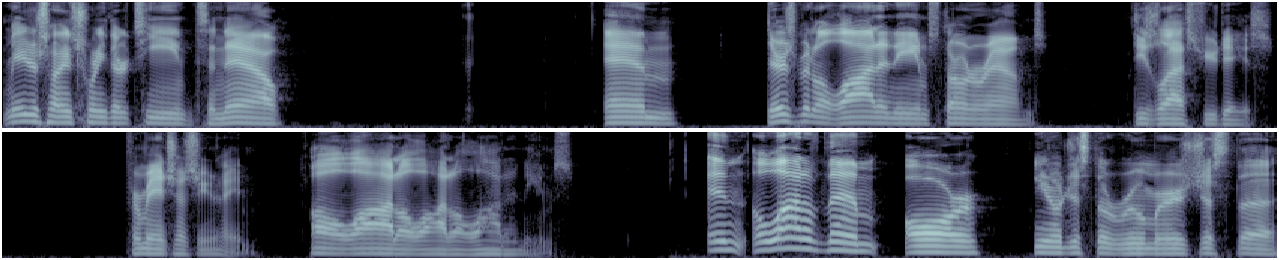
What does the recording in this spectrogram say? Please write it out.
major signings 2013 to now. And there's been a lot of names thrown around these last few days for Manchester United. A lot, a lot, a lot of names. And a lot of them are, you know, just the rumors, just the,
